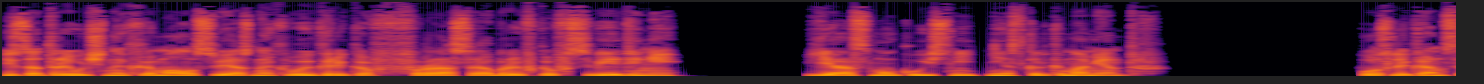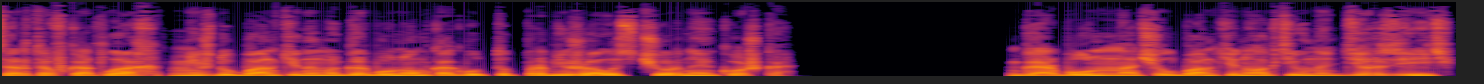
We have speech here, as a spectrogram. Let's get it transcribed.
Из отрывочных и малосвязных выкриков, фраз и обрывков сведений я смог уяснить несколько моментов. После концерта в котлах между Банкиным и Горбуном как будто пробежалась черная кошка. Горбун начал Банкину активно дерзить,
